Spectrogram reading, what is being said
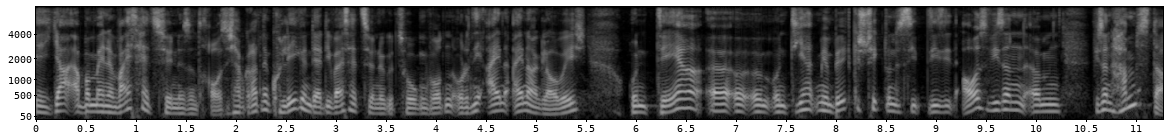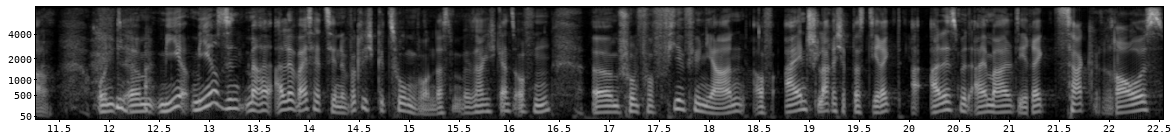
Ja, aber meine Weisheitszähne sind raus. Ich habe gerade eine Kollegin, der die Weisheitszähne gezogen wurden, oder nee, ein, einer, glaube ich. Und der, äh, ähm, und die hat mir ein Bild geschickt und es sieht, die sieht aus wie so ein, ähm, wie so ein Hamster. Und ähm, mir, mir sind mal alle Weisheitszähne wirklich gezogen worden. Das sage ich ganz offen. Ähm, schon vor vielen, vielen Jahren auf einen Schlag. Ich habe das direkt alles mit einmal direkt zack raus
